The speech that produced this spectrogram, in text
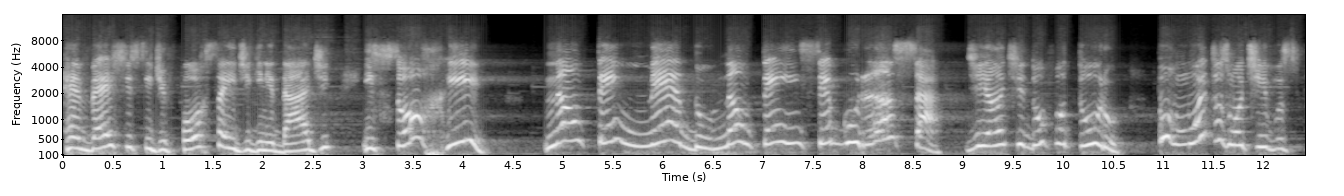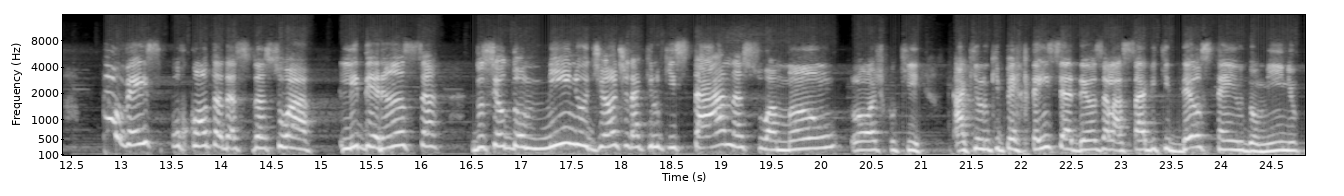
Reveste-se de força e dignidade e sorri não tem medo, não tem insegurança diante do futuro, por muitos motivos. Talvez por conta da, da sua liderança, do seu domínio diante daquilo que está na sua mão. Lógico que aquilo que pertence a Deus, ela sabe que Deus tem o domínio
